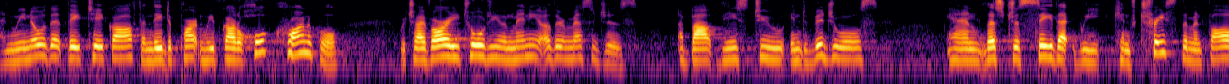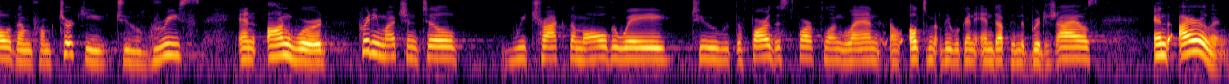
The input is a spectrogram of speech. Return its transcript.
And we know that they take off and they depart, and we've got a whole chronicle, which I've already told you in many other messages about these two individuals. And let's just say that we can trace them and follow them from Turkey to Greece and onward pretty much until we track them all the way to the farthest far flung land. Ultimately, we're going to end up in the British Isles and Ireland.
